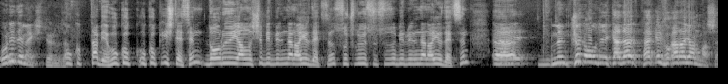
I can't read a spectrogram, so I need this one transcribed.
onu demek istiyorum zaten. hukuk tabii hukuk hukuk işlesin. Doğruyu yanlışı birbirinden ayırt etsin. Suçluyu suçsuzu birbirinden ayırt etsin. Ee, Yani mümkün olduğu kadar fakir fukara yanmasın.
